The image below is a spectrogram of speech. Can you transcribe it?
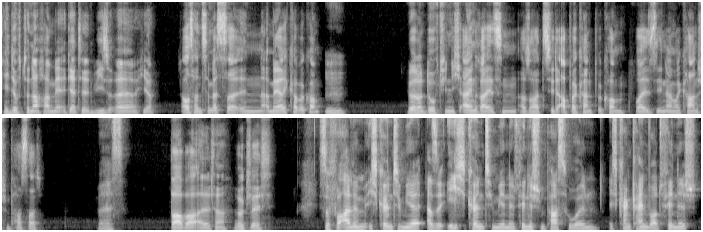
die durfte nach Amerika, die hatte ein Visum, äh, hier, Auslandssemester in Amerika bekommen. mhm. Ja, dann durfte die nicht einreisen, also hat sie wieder aberkannt bekommen, weil sie einen amerikanischen Pass hat. Was? Baba, Alter, wirklich. So vor allem, ich könnte mir, also ich könnte mir einen finnischen Pass holen. Ich kann kein Wort Finnisch.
